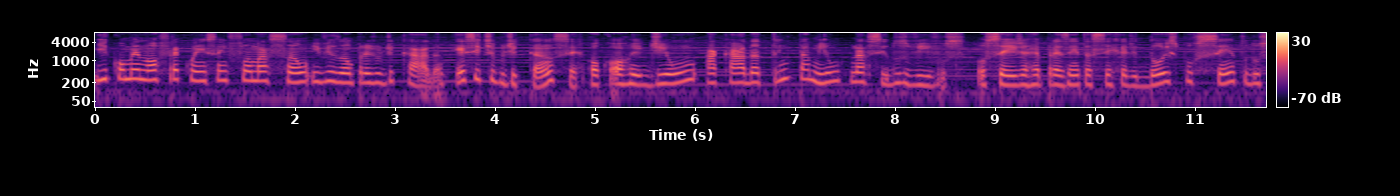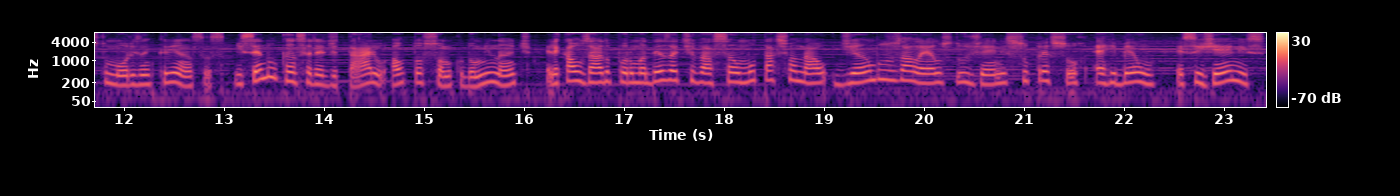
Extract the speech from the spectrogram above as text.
e com menor frequência inflamação e visão prejudicada. Esse tipo de câncer ocorre de 1 a cada 30 mil nascidos vivos, ou seja, representa cerca de 2% dos tumores em crianças. E sendo um câncer hereditário autossômico dominante, ele é causado por uma desativação mutacional de ambos os alelos do gene supressor RB1. Esses genes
